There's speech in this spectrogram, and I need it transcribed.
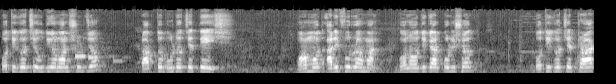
প্রতীক হচ্ছে উদীয়মান সূর্য, প্রাপ্ত ভোট হচ্ছে তেইশ। মোহাম্মদ আরিফুর রহমান, গণ অধিকার পরিষদ প্রতীক হচ্ছে ট্রাক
